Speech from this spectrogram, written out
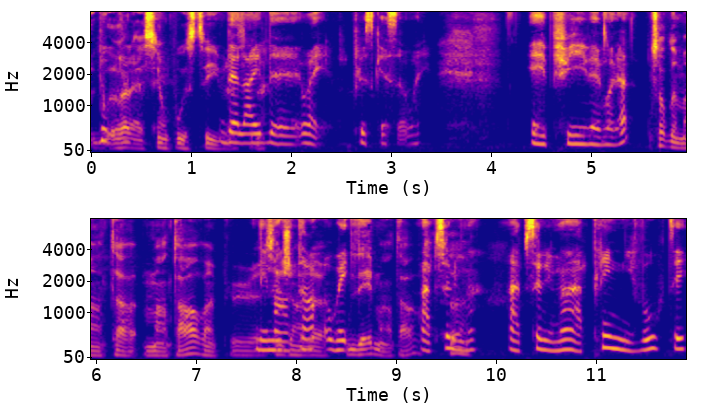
relation positive. De là, l'aide, euh, ouais, plus que ça, ouais. Et puis, ben voilà. Une sorte de mentor, mentor un peu. Des ces mentors, gens-là. oui. Des mentors. Absolument. Absolument, à plein de niveaux. Tu sais,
